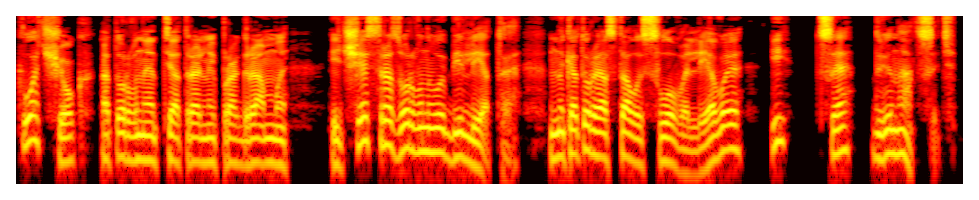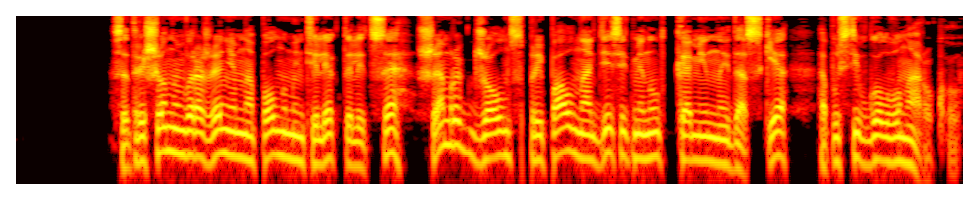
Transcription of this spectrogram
клочок, оторванный от театральной программы, и часть разорванного билета, на которой осталось слово «левое» и «С-12». С отрешенным выражением на полном интеллекта лице Шемрак Джонс припал на десять минут к каминной доске, опустив голову на руку.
